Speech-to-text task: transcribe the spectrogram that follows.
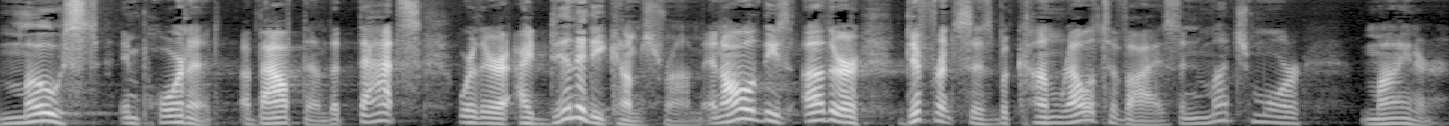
most important about them, that that's where their identity comes from. And all of these other differences become relativized and much more minor.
